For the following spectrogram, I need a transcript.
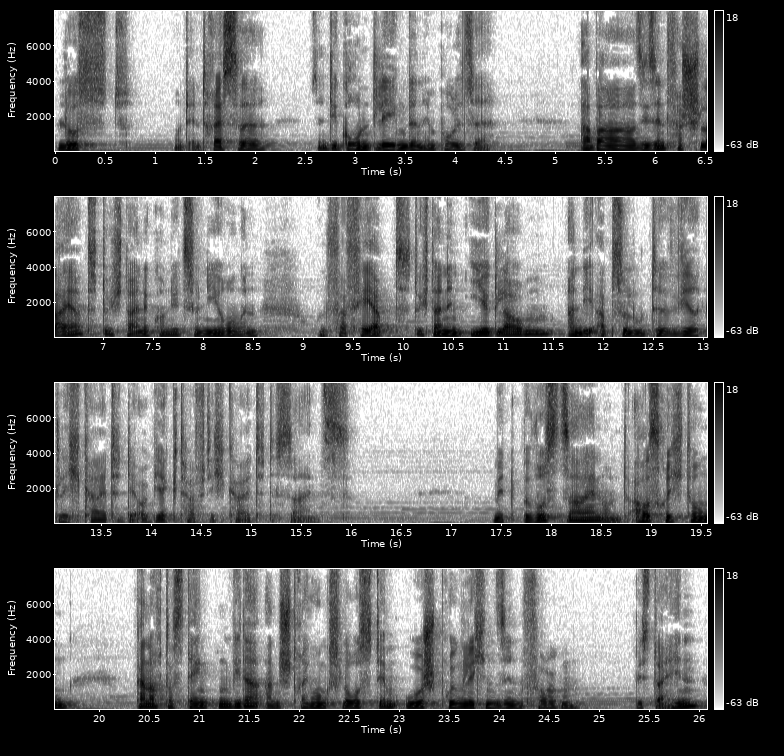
Lust und Interesse sind die grundlegenden Impulse. Aber sie sind verschleiert durch deine Konditionierungen und verfärbt durch deinen Irrglauben an die absolute Wirklichkeit der Objekthaftigkeit des Seins. Mit Bewusstsein und Ausrichtung kann auch das Denken wieder anstrengungslos dem ursprünglichen Sinn folgen. Bis dahin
